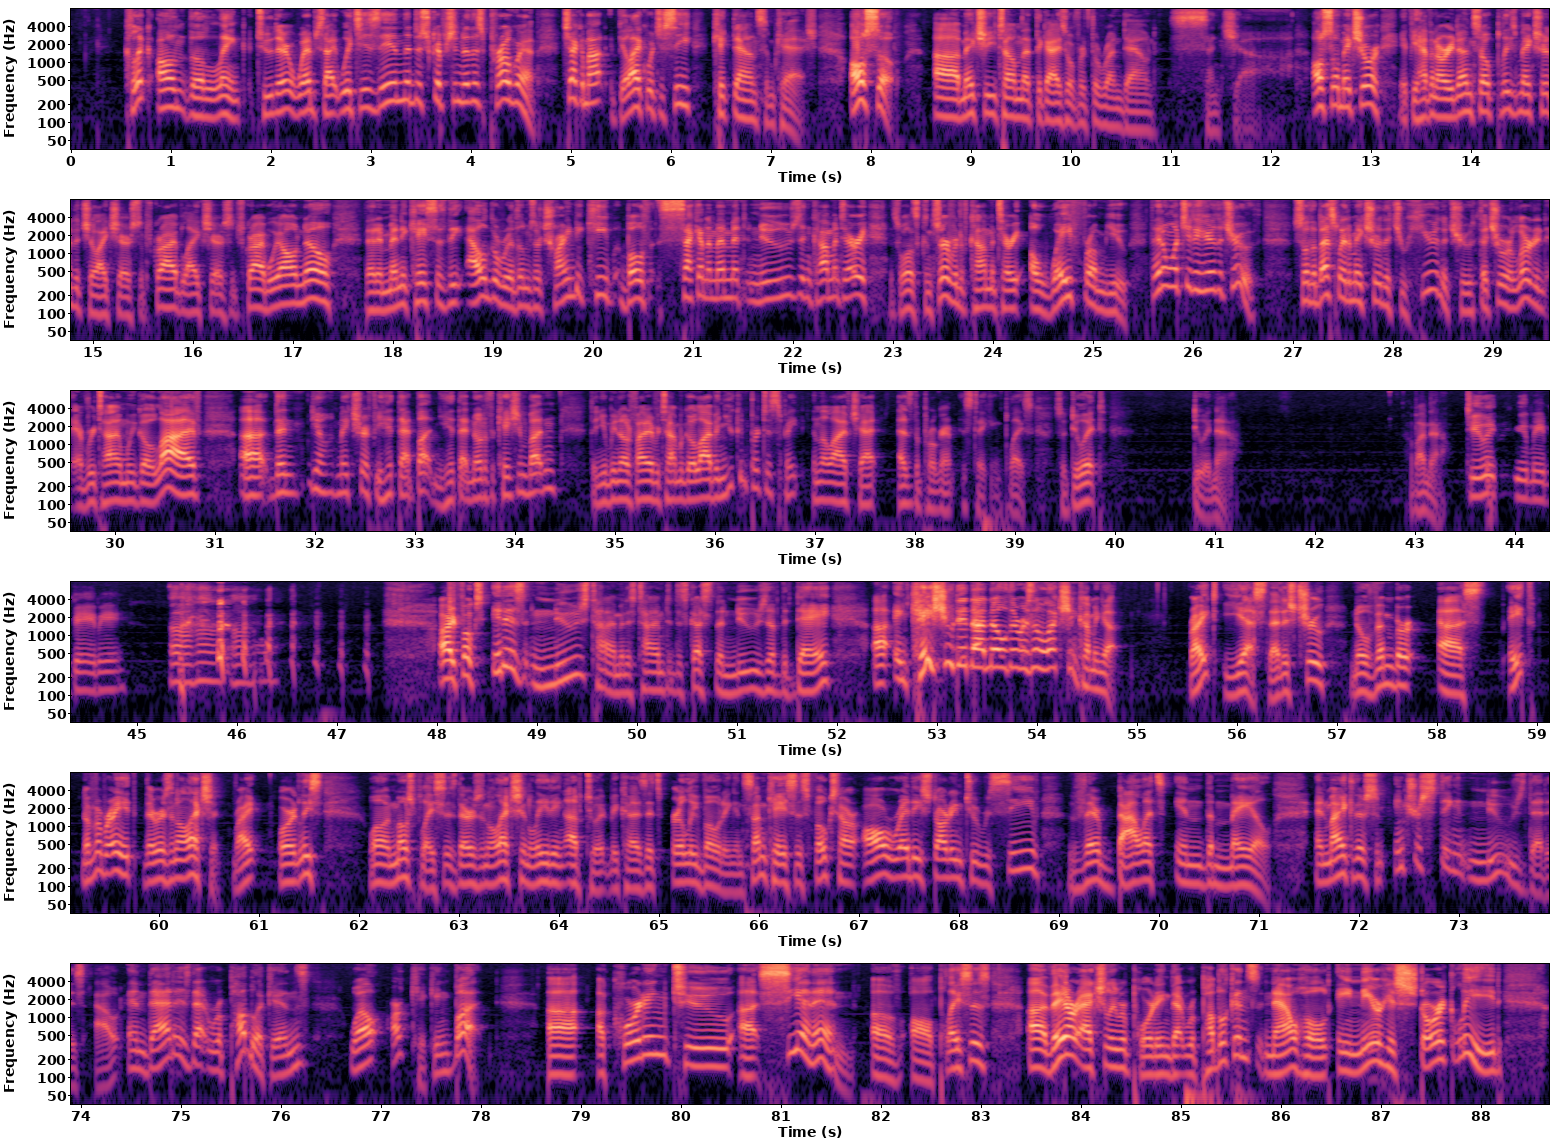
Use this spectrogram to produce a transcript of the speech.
click on the link to their website, which is in the description of this program. Check them out. If you like what you see, kick down some cash. Also, uh, make sure you tell them that the guys over at the Rundown sent ya. Also, make sure if you haven't already done so, please make sure that you like, share, subscribe, like, share, subscribe. We all know that in many cases, the algorithms are trying to keep both Second Amendment news and commentary, as well as conservative commentary, away from you. They don't want you to hear the truth. So, the best way to make sure that you hear the truth, that you're alerted every time we go live, uh, then you know make sure if you hit that button, you hit that notification button, then you'll be notified every time we go live, and you can participate in the live chat as the program is taking place. So do it, do it now. How about now? Do it to me, baby. Uh-huh, uh-huh. All right, folks, it is news time. It is time to discuss the news of the day. Uh, in case you did not know, there is an election coming up, right? Yes, that is true. November uh, 8th, November 8th, there is an election, right? Or at least, well, in most places, there's an election leading up to it because it's early voting. In some cases, folks are already starting to receive their ballots in the mail. And Mike, there's some interesting news that is out, and that is that Republicans, well, are kicking butt. Uh, according to uh, CNN, of all places, uh, they are actually reporting that Republicans now hold a near historic lead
